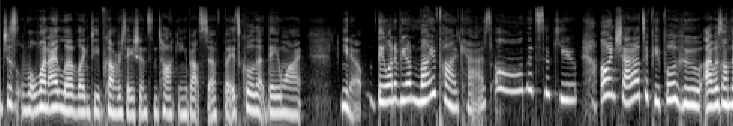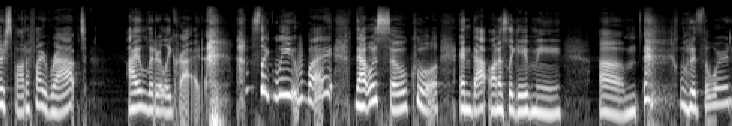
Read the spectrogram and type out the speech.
just, well, one, I love like deep conversations and talking about stuff, but it's cool that they want you know, they want to be on my podcast. Oh, that's so cute. Oh, and shout out to people who I was on their Spotify wrapped. I literally cried. I was like, wait, what? That was so cool. And that honestly gave me, um, what is the word?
